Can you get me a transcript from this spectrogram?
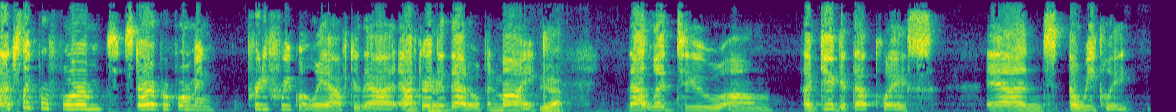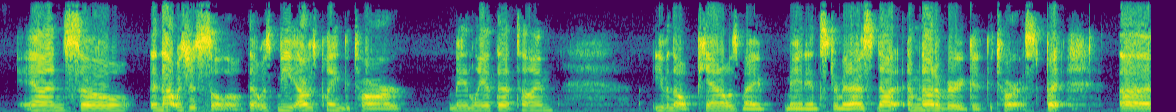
I actually performed started performing pretty frequently after that after Okay. i did that open mic Yeah. that led to um, a gig at that place and a weekly and so and that was just solo that was me i was playing guitar mainly at that time even though piano was my main instrument i was not i'm not a very good guitarist but uh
